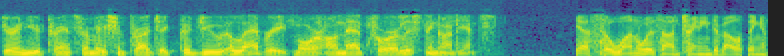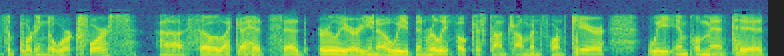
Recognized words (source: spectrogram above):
during your transformation project. Could you elaborate more on that for our listening audience? Yeah, so one was on training, developing, and supporting the workforce. Uh, so, like I had said earlier, you know, we've been really focused on trauma informed care. We implemented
